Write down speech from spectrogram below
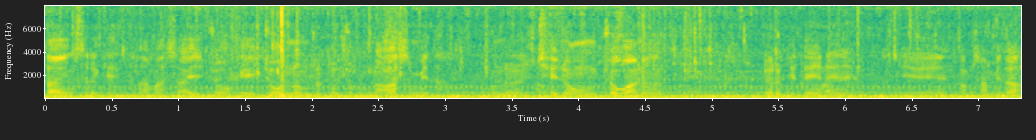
다행스럽게 그나마 사이즈 좋게 좋은 놈들도 조금 나왔습니다. 오늘 최종 조과는 이렇게 되네요. 예, 감사합니다.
